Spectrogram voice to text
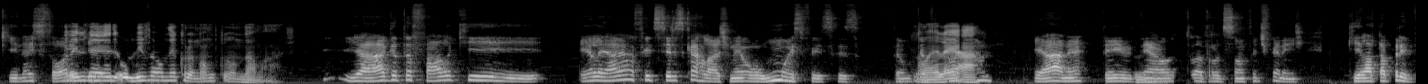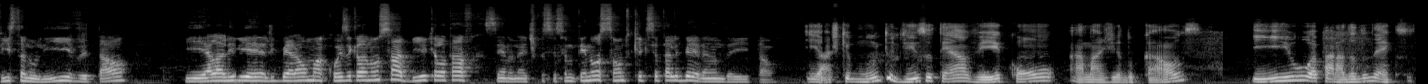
Que na história. Ele que... é, o livro é o Necronômico da Marvel. E a Agatha fala que ela é a feiticeira escarlate, né? Ou uma feiticeira. Então, Não, ela é a. É a, né? Tem, uhum. tem a, uhum. a tradução que foi diferente. Que ela tá prevista no livro e tal. E ela liberar uma coisa que ela não sabia que ela tava fazendo, né? Tipo assim, você não tem noção do que, que você tá liberando aí e tal. E acho que muito disso tem a ver com a magia do caos e o, a parada do Nexus.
